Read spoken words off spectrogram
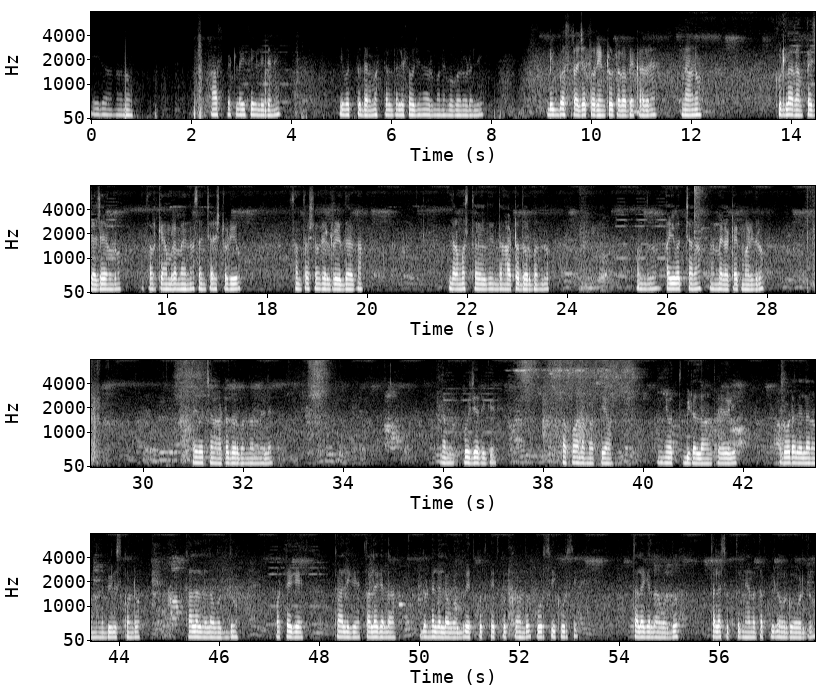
ಈಗ ನಾನು hospital I C ಇವತ್ತು ಧರ್ಮಸ್ಥಳದಲ್ಲಿ ಸೌಜಿನ ಅವ್ರ ಮನೆಗೆ ಹೋಗೋ ರೋಡಲ್ಲಿ ಬಿಗ್ ಬಾಸ್ ರಜತ್ ಅವ್ರ ಇಂಟ್ರ್ಯೂ ತಗೋಬೇಕಾದ್ರೆ ನಾನು ಕುಡ್ಲ ರಂಪೇಜ್ ಅಜಯ್ ಅವರು ಮತ್ತು ಅವ್ರ ಕ್ಯಾಮ್ರಾಮ್ಯಾನು ಸಂಚಾರಿ ಸ್ಟುಡಿಯೋ ಸಂತೋಷ್ ಅವರೆಲ್ಲರೂ ಇದ್ದಾಗ ಧರ್ಮಸ್ಥಳದಿಂದ ಆಟೋದವ್ರು ಬಂದು ಒಂದು ಐವತ್ತು ಜನ ನಮ್ಮ ಮೇಲೆ ಅಟ್ಯಾಕ್ ಮಾಡಿದರು. ಐವತ್ತು ಜನ ಆಟೋದವ್ರು ಮೇಲೆ ನಮ್ಮ ಪೂಜಾರಿಗೆ ಅಪಮಾನ ಮಾಡ್ತೀಯ ಇವತ್ತು ಬಿಡಲ್ಲ ಅಂತ ಹೇಳಿ ರೋಡಲ್ಲೆಲ್ಲ ನಮ್ಮನ್ನು ಬೀಳಿಸ್ಕೊಂಡು ಕಾಲಲ್ಲೆಲ್ಲ ಒದ್ದು ಹೊಟ್ಟೆಗೆ, ಕಾಲಿಗೆ, ತಲೆಗೆಲ್ಲ ದುಂಡಲ್ಲೆಲ್ಲ ಹೊಡೆದು ಎತ್ತು ಕೂತ್ಕೊಂಡು ಕೂರಿಸಿ ಕೂರಿಸಿ ತಲೆಗೆಲ್ಲ ಹೊಡೆದು ತಲೆ ಸುತ್ತ ಜ್ಞಾನ ತಪ್ಪಿಳೋವ್ರಿಗೂ ಹೊಡೆದು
